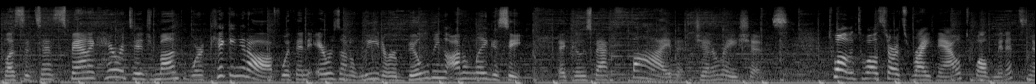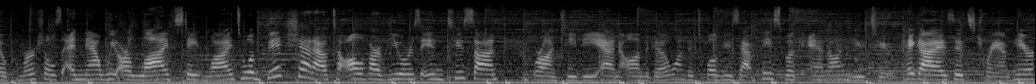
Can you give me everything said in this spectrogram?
Plus, it's Hispanic Heritage Month. We're kicking it off with an Arizona leader building on a legacy that goes back five generations. 12 at 12 starts right now, 12 minutes, no commercials, and now we are live statewide. So a big shout out to all of our viewers in Tucson. We're on TV and on the go on the 12 News app, Facebook, and on YouTube. Hey guys, it's Tram here.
